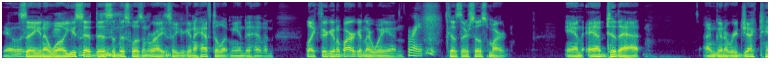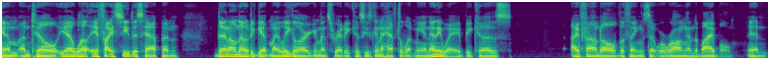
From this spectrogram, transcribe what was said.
Yeah, say, you know, well, you said this and this wasn't right, so you're going to have to let me into heaven. Like they're going to bargain their way in Right. because they're so smart. And add to that, I'm going to reject him until, yeah, well, if I see this happen, then I'll know to get my legal arguments ready because he's going to have to let me in anyway because I found all the things that were wrong in the Bible. And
